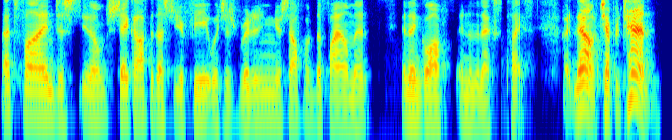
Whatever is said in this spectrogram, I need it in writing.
that's fine. Just, you know, shake off the dust of your feet, which is ridding yourself of defilement, and then go off into the next place. All right, now, chapter 10,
